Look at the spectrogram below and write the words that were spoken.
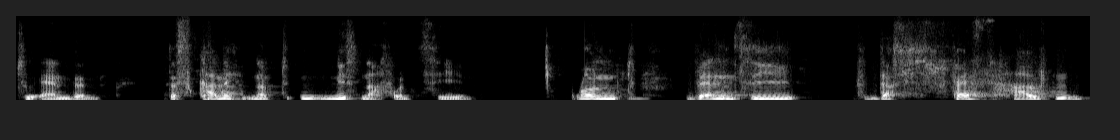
zu ändern. Das kann ich nicht nachvollziehen. Und wenn Sie das festhalten,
